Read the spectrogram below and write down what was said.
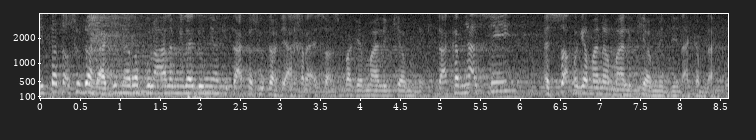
kita tak sudah lagi dengan Rabbul Alamin di dunia kita akan sudah di akhirat esok sebagai Malik Yaumiddin. Kita akan menyaksi esok bagaimana Malik Yaumiddin akan berlaku.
